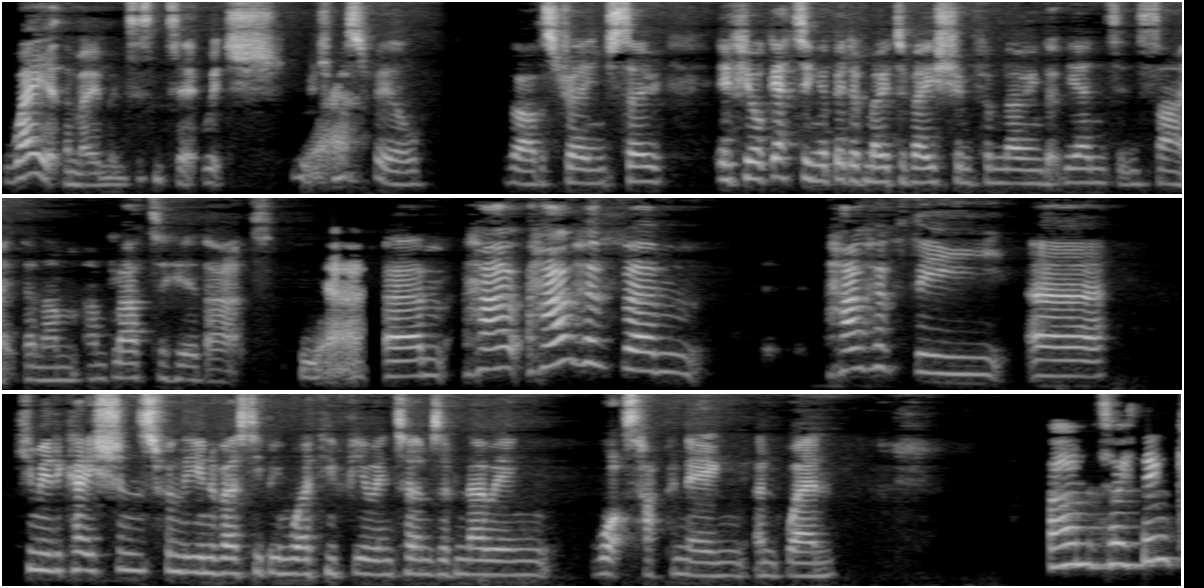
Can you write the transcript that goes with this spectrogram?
way at the moment, isn't it? Which yeah. which must feel rather strange. So if you're getting a bit of motivation from knowing that the end's in sight, then I'm I'm glad to hear that. Yeah. Um, how how have um, how have the uh, communications from the university been working for you in terms of knowing what's happening and when? Um, so I think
